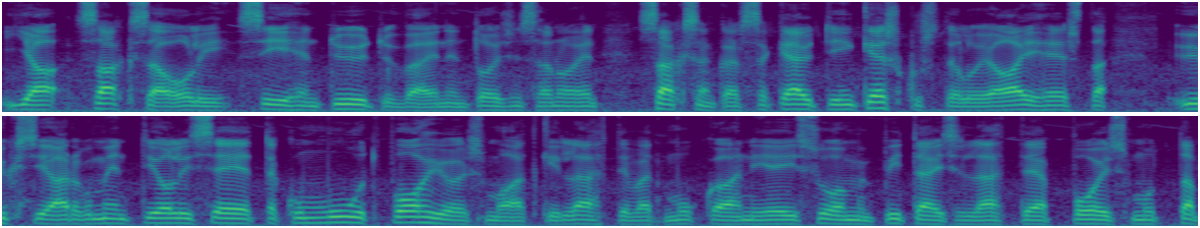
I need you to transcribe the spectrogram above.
ja Saksa oli siihen tyytyväinen. Toisin sanoen Saksan kanssa käytiin keskusteluja aiheesta. Yksi argumentti oli se, että kun muut Pohjoismaatkin lähtevät mukaan, niin ei Suomen pitäisi lähteä pois, mutta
